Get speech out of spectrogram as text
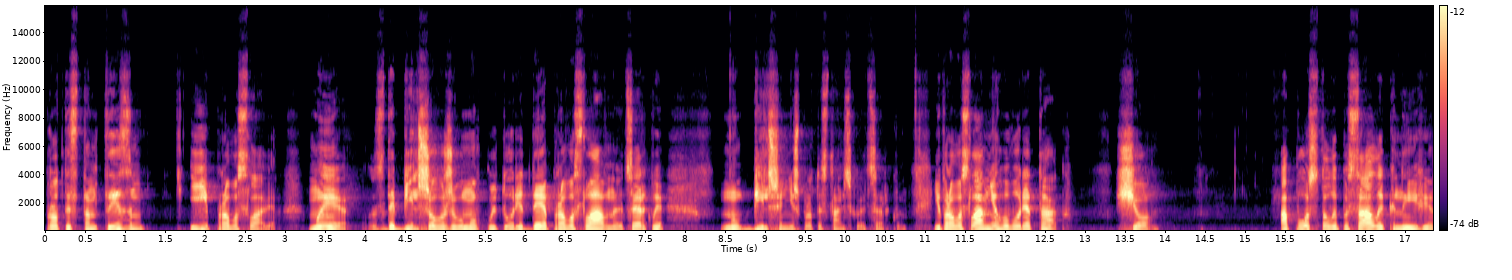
протестантизм і православ'я. Ми здебільшого живемо в культурі, де православної церкви ну, більше, ніж протестантської церкви. І православні говорять так, що апостоли писали книги,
